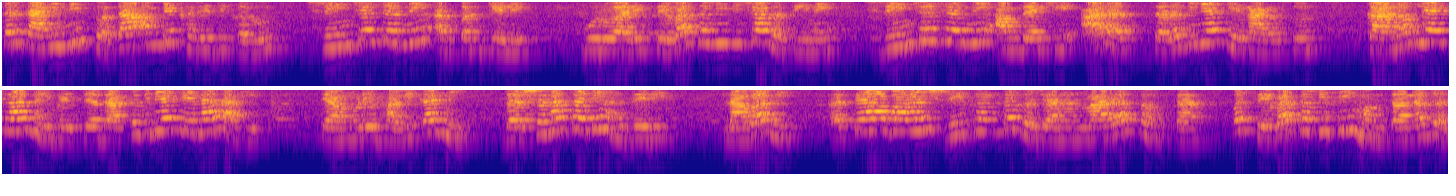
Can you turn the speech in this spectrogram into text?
तर काहींनी स्वतः आंबे खरेदी करून श्रींच्या चरणी अर्पण केले. गुरुवारी सेवा समितीच्या वतीने श्रींच्या चरणी आंब्याची आरस चढविण्यात येणार असून कानवल्याचा नैवेद्य दाखविण्यात येणार आहे. त्यामुळे भाविकांनी दर्शनासाठी हजेरी लावावी असे आवाहन श्री संत गजानन महाराज संस्थान व सेवा समिती ममता नगर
